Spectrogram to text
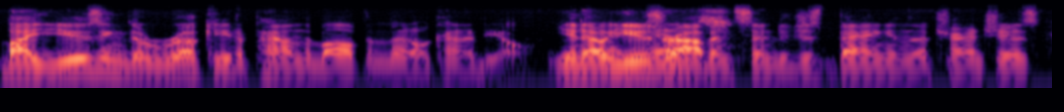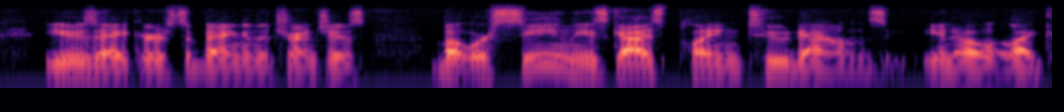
by using the rookie to pound the ball up the middle, kind of deal. You know, I use guess. Robinson to just bang in the trenches, use Akers to bang in the trenches. But we're seeing these guys playing two downs. You know, like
